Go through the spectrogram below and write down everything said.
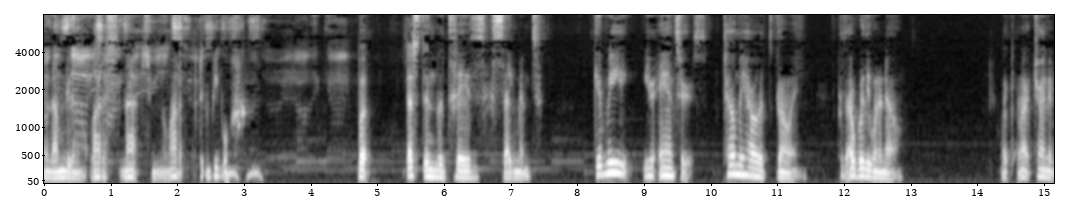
And I'm getting a lot of snaps from a lot of different people. But that's in the today's segment. Give me your answers. Tell me how it's going. Because I really want to know. Like, I'm not trying to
